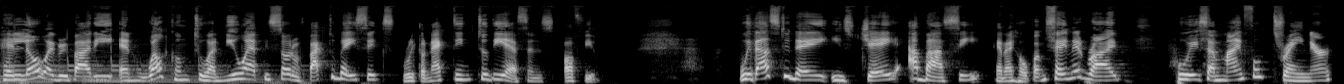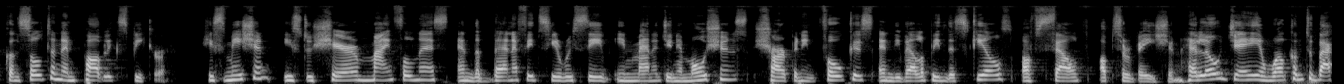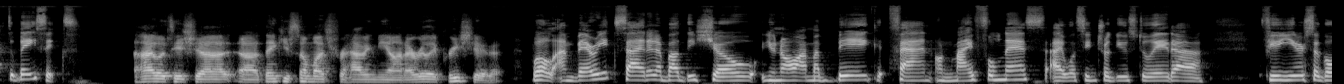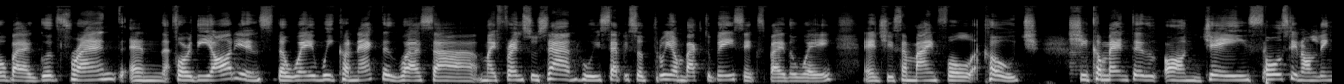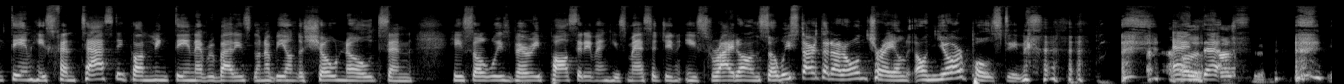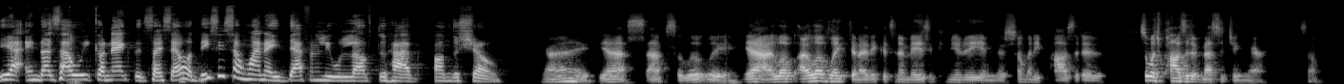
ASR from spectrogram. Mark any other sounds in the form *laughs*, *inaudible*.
Hello, everybody, and welcome to a new episode of Back to Basics Reconnecting to the Essence of You. With us today is Jay Abbasi, and I hope I'm saying it right, who is a mindful trainer, consultant, and public speaker. His mission is to share mindfulness and the benefits he received in managing emotions, sharpening focus, and developing the skills of self observation. Hello, Jay, and welcome to Back to Basics. Hi, Leticia. Uh, thank you so much for having me on. I really appreciate it. Well, I'm very excited about this show. You know, I'm a big fan on mindfulness. I was introduced to it a few years ago by a good friend. And for the audience, the way we connected was, uh, my friend Suzanne, who is episode three on Back to Basics, by the way. And she's a mindful coach. She commented on Jay's posting on LinkedIn. He's fantastic on LinkedIn. Everybody's going to be on the show notes and he's always very positive and his messaging is right on. So we started our own trail on your posting. *laughs* *laughs* and uh, *laughs* yeah, and that's how we connected. So I said, "Oh, this is someone I definitely would love to have on the show." Right. Yes, absolutely. Yeah, I love I love LinkedIn. I think it's an amazing community, and there's so many positive, so much positive messaging there. So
